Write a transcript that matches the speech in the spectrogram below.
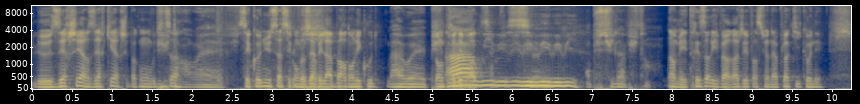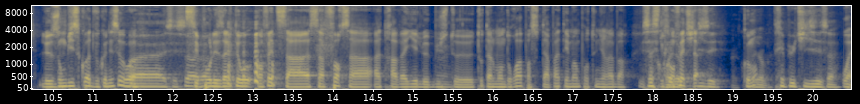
Le zercher, zerker, je sais pas comment vous dites ça. ouais. C'est connu, ça, c'est quand vous ça avez la barre dans les coudes. Bah ouais. Dans putain. le creux des bras. ça me fait serrer. oui. En plus, celui-là, putain. Non, mais Trésor, il va rager parce qu'il y en a plein qui connaissent. Le zombie squat, vous connaissez ou pas Ouais, c'est ça. C'est pour les haltéros. En fait, ça, ça force à, à travailler le buste euh, totalement droit parce que t'as pas tes mains pour tenir la barre. Mais ça, c'est en fait, utilisé. Comment. Très peu utilisé, ça. Ouais.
